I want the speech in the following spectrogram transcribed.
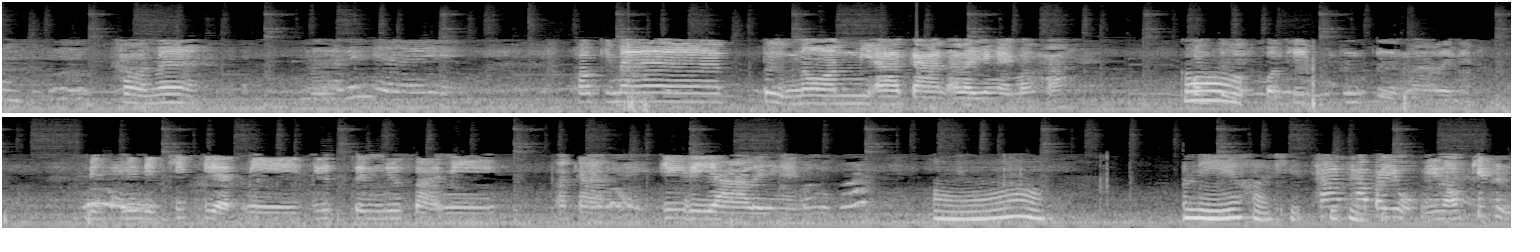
มค่ะแม่พอกินแม่ตื่นนอนมีอาการอะไรยังไงบ้างคะก็คนตื่นคนที่เพิ่งตื่นมาอะไรเนี่ยมีมีบิดขี้เกียจมียืดเส้นยืดสายมีอาการกิริยาอะไรยังไงบ้างลูกอ๋อ อันนี้ค่ะคิดถ้าคิดถึงถ้าประโยคนี้เนาะคิดถึง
